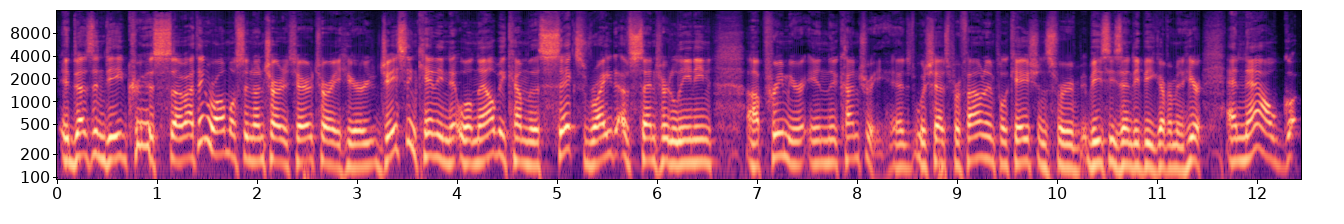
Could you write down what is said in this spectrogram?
It does indeed, Chris. So I think we're almost in uncharted territory here. Jason Kenney will now become the sixth right of center leaning uh, premier in the country, which has profound implications for BC's NDP government here. And now, go,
